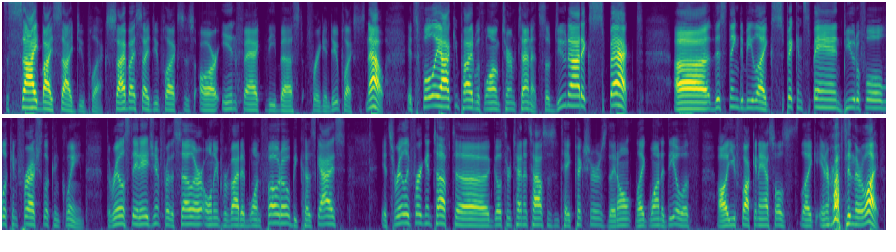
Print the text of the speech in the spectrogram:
It's a side by side duplex. Side by side duplexes are, in fact, the best friggin' duplexes. Now, it's fully occupied with long term tenants, so do not expect uh, this thing to be like spick and span, beautiful, looking fresh, looking clean. The real estate agent for the seller only provided one photo because, guys, it's really friggin' tough to go through tenants' houses and take pictures. They don't like want to deal with all you fucking assholes like interrupting their life.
